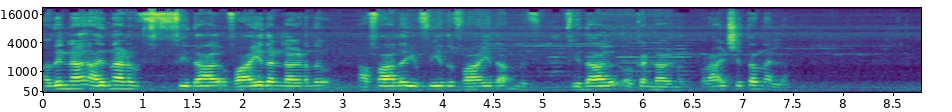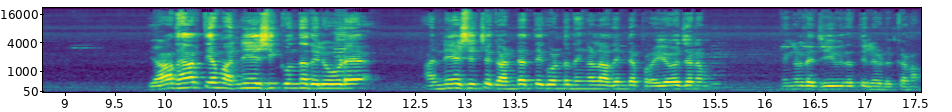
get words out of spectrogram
അതിന് അതിനാണ് ഫിദ ഫായിദ ഉണ്ടാകുന്നത്. അഫാദ യുഫീദ് ഫായിദ ഫിദാ ഒക്കെ ഉണ്ടാകുന്നത്. പ്രായക്ഷിത്തം എന്നല്ല. യാഥാർത്ഥ്യം അന്വേഷിക്കുന്നതിലൂടെ അന്വേഷിച്ച് കണ്ടെത്തിക്കൊണ്ട് നിങ്ങൾ അതിന്റെ പ്രയോജനം നിങ്ങളുടെ ജീവിതത്തിൽ എടുക്കണം.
